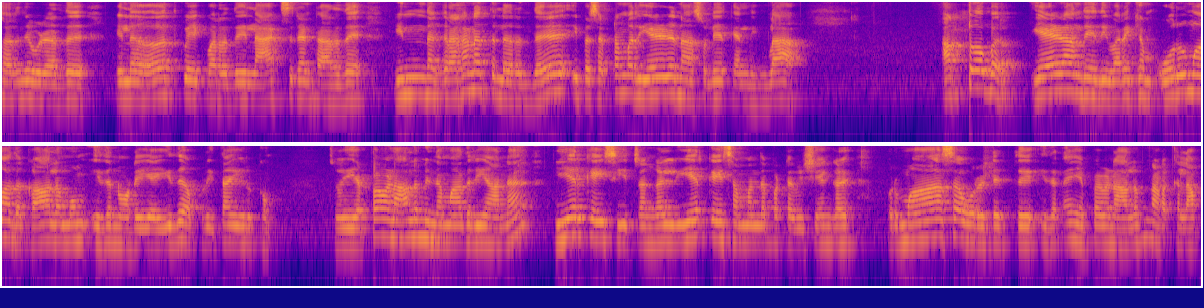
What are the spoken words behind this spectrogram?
சரிஞ்சு விடுறது இல்லை ஏர்த் குவேக் வர்றது இல்லை ஆக்சிடெண்ட் ஆகிறது இந்த கிரகணத்திலிருந்து இப்போ செப்டம்பர் ஏழு நான் சொல்லியிருக்கேன் இல்லைங்களா? அக்டோபர் ஏழாம் தேதி வரைக்கும் ஒரு மாத காலமும் இதனுடைய இது அப்படித்தான் இருக்கும். ஸோ எப்போ வேணாலும் இந்த மாதிரியான இயற்கை சீற்றங்கள் இயற்கை சம்பந்தப்பட்ட விஷயங்கள் ஒரு மாத ஒரு டெத்து இதெல்லாம் எப்போ வேணாலும் நடக்கலாம்.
